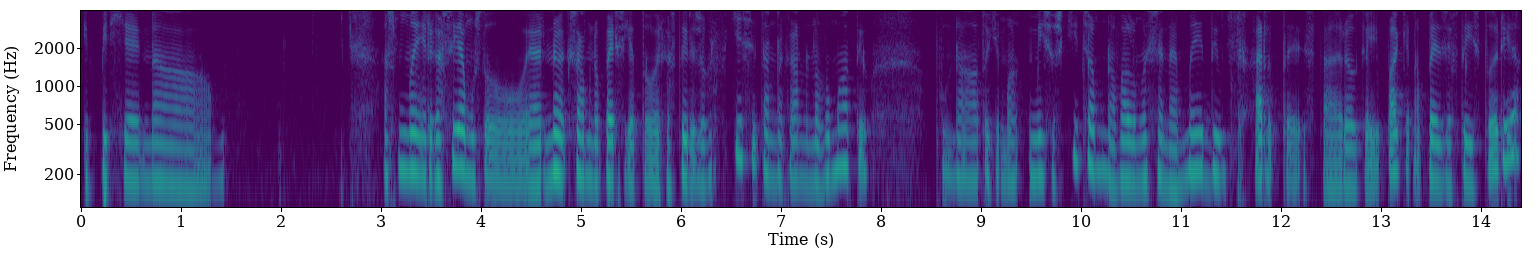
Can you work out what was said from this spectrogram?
υπήρχε ένα Ας πούμε η εργασία μου στο εαρινό εξάμεινο πέρσι για το εργαστήριο ζωγραφικής ήταν να κάνω ένα δωμάτιο που να το γεμίσω σκίτσα μου, να βάλω μέσα ένα medium, χάρτες, ταρό κλπ. και να παίζει αυτή η ιστορία.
